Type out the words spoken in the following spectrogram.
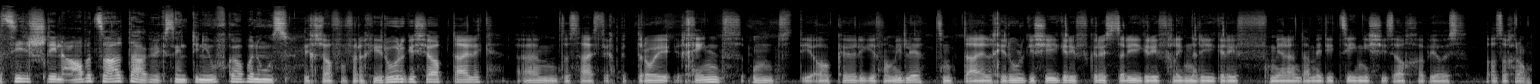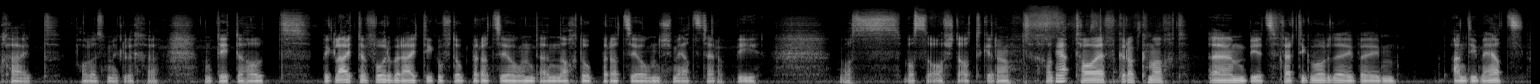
Was ist dein Arbeitsalltag? Wie sehen deine Aufgaben aus? Ich arbeite auf einer chirurgischen Abteilung. Ähm, das heißt, ich betreue Kinder und die angehörige Familie. Zum Teil chirurgische Eingriffe, größere Eingriffe, kleinere Eingriffe. Wir haben auch medizinische Sachen bei uns, also Krankheit, alles Mögliche. Und dort halt begleiten, Vorbereitung auf die Operation, dann nach der Operation Schmerztherapie, was, was so ansteht. Genau. Ich habe ja. die HF gerade gemacht, ähm, bin jetzt fertig geworden eben im Ende März,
